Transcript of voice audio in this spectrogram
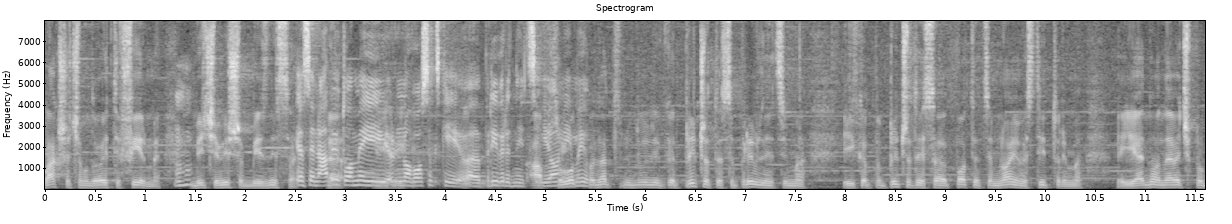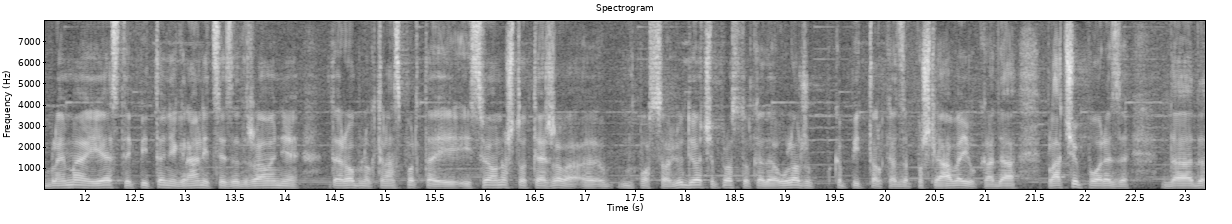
lakše ćemo dovesti firme, mhm. bit će više biznisa. Ja se nadaju e, tome i novosadski privrednici i oni imaju... Apsolutno, kad pričate sa privrednicima i kad pričate sa potencem novim investitorima, jedno od najvećih problema jeste pitanje granice, zadržavanje robnog transporta i, i sve ono što otežava posao. Ljudi hoće prosto kada ulažu kapital, kada zapošljavaju, kada plaćaju poreze, da, da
